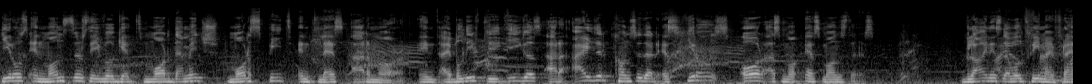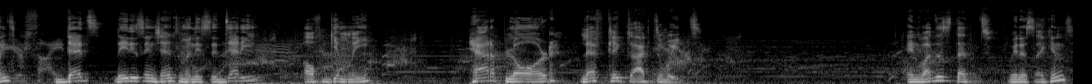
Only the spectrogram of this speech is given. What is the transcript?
Heroes and monsters, they will get more damage, more speed, and less armor. And I believe the eagles are either considered as heroes or as, mo as monsters. Gloin is level 3, my friend. That's, ladies and gentlemen, is the daddy of Gimli. Harp Lord, left click to activate. And what is that? Wait a second.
